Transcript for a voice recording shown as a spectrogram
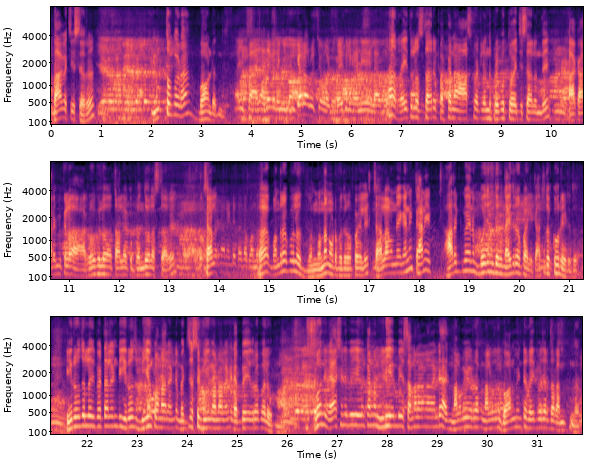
బాగా చేశారు. మొత్తం కూడా బాగుంటుంది. రైతులు కానీ రైతులు వస్తారు. పక్కన హాస్పిటల్ ఉంది ప్రభుత్వ వైద్యశాల ఉంది. ఆ కార్మికులు ఆ రోగుల తాలూకు బంధువులు వస్తారు. చాలా వంద రూపాయలు. వంద నూట పది రూపాయలు. చాలా ఉన్నాయి కానీ కానీ ఆరోగ్యమైన భోజనం దొరుకుతుంది ఐదు రూపాయలకి అతి తక్కువ రేటుతో ఈ రోజుల్లో పెట్టాలంటే ఈ రోజు బియ్యం కొనాలంటే మధ్యస్థ బియ్యం కొనాలంటే డెబ్బై ఐదు రూపాయలు అవుతుంది. పోనీ రేషన్ బియ్యం కన్నా మిలియం బియ్యం సన్నరాలంటే అది నలభై ఏడు రూపాయలు నలభై గవర్నమెంట్ రైతు బజార్ ద్వారా అమ్ముతున్నారు.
